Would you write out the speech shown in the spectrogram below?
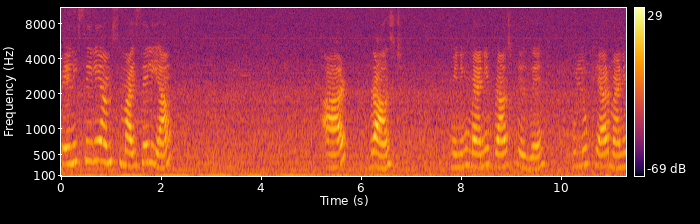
Penicillium's mycelium are branched meaning many branches present. We look here many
